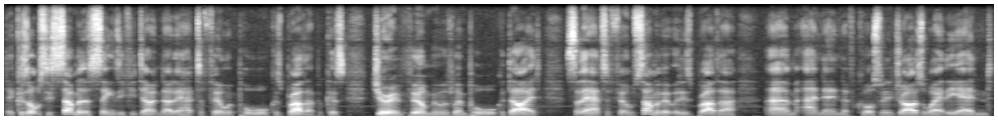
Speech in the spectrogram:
because obviously some of the scenes, if you don't know, they had to film with Paul Walker's brother because during filming was when Paul Walker died. So they had to film some of it with his brother. Um, and then, of course, when he drives away at the end,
